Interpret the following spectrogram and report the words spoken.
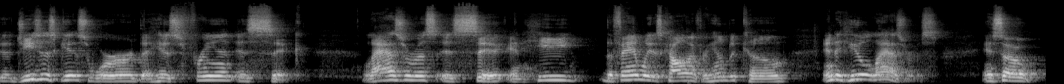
uh, Jesus gets word that his friend is sick. Lazarus is sick, and he, the family is calling for him to come and to heal Lazarus. And so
